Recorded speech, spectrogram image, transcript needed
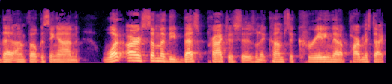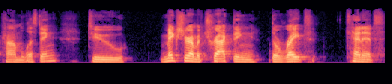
that I'm focusing on. What are some of the best practices when it comes to creating that apartments.com listing to make sure I'm attracting the right tenant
